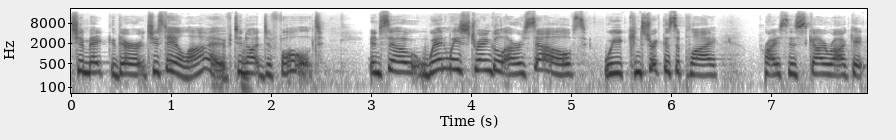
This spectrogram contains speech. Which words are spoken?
to make their to stay alive, to not default. And so when we strangle ourselves, we constrict the supply, prices skyrocket.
